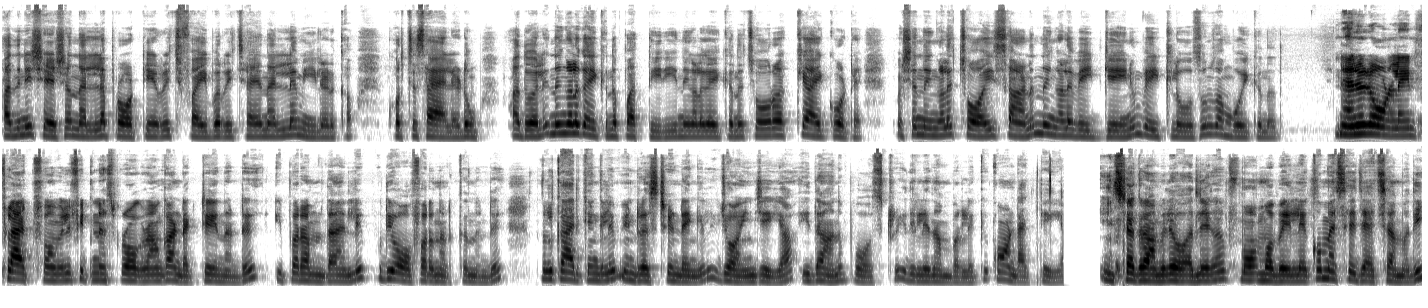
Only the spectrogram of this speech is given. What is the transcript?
അതിനുശേഷം നല്ല പ്രോട്ടീൻ റിച്ച് ഫൈബർ റിച്ച് ആയ നല്ല മീലെടുക്കാം കുറച്ച് സാലഡും അതുപോലെ നിങ്ങൾ കഴിക്കുന്ന പത്തിരി നിങ്ങൾ കഴിക്കുന്ന ചോറൊക്കെ ആയിക്കോട്ടെ. പക്ഷെ നിങ്ങളെ ചോയ്സാണ് നിങ്ങളെ വെയിറ്റ് ഗെയിനും വെയിറ്റ് ലോസും സംഭവിക്കുന്നത്. ഞാനൊരു ഓൺലൈൻ പ്ലാറ്റ്ഫോമിൽ ഫിറ്റ്നസ് പ്രോഗ്രാം കണ്ടക്ട് ചെയ്യുന്നുണ്ട്. ഇപ്പോൾ റംദാനിൽ പുതിയ ഓഫർ നടക്കുന്നുണ്ട്. നിങ്ങൾക്ക് ആർക്കെങ്കിലും ഇൻട്രസ്റ്റ് ഉണ്ടെങ്കിൽ ജോയിൻ ചെയ്യുക. ഇതാണ് പോസ്റ്റർ ഇതിലെ നമ്പറിലേക്ക് കോൺടാക്റ്റ് ചെയ്യുക. ഇൻസ്റ്റാഗ്രാമിലോ അല്ലെങ്കിൽ മൊബൈലിലേക്കോ മെസ്സേജ് അയച്ചാൽ മതി.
